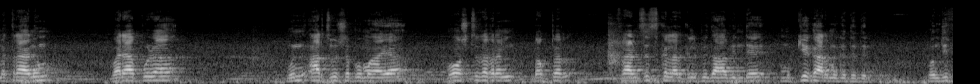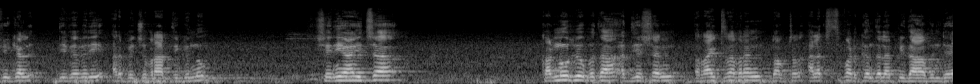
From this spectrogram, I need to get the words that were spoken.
മെത്രാനും വരാപ്പുഴ മുൻ ആർച്ച് ബിഷപ്പുമായ most reverend doctor Francis Kallarakkal പിതാവിന്റെ മുഖ്യ കാർമ്മികത്വത്തിൽ പൊന്തിഫിക്കൽ ദിവ്യബലി അർപ്പിച്ച് പ്രാർത്ഥിക്കുന്നു. ശനിയാഴ്ച കണ്ണൂർ രൂപത അധ്യക്ഷൻ right reverend doctor Alex Padukkanthala പിതാവിന്റെ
